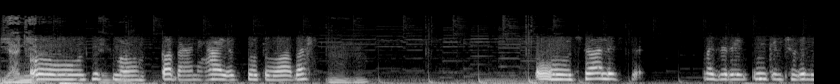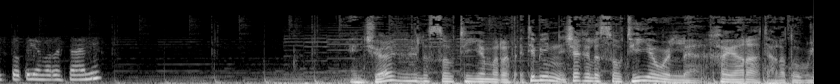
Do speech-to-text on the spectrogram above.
يعني وشو اسمه طبعا عايز صوته واضح. مهم. والثالث ما أدري يمكن تشغل الصوتية مرة ثانية. نشغل الصوتية مرة تبي نشغل الصوتية ولا خيارات على طول؟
